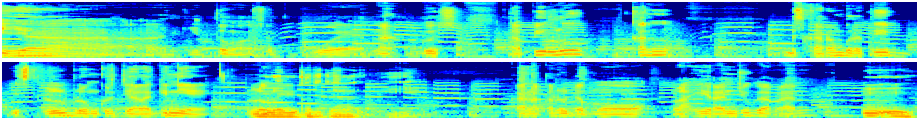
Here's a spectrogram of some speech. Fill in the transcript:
Iya gitu maksud gue. Nah Gus tapi lu kan sekarang berarti istri lu belum kerja lagi nih ya? Belum ya? kerja lagi. Karena kan udah mau lahiran juga kan? Mm-mm.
